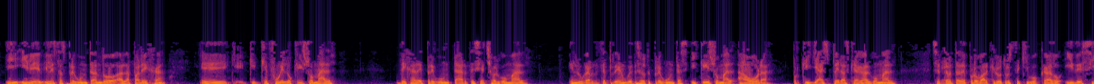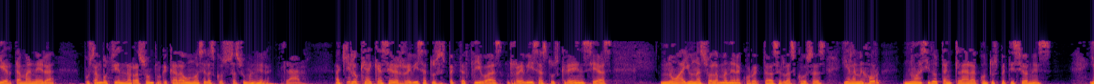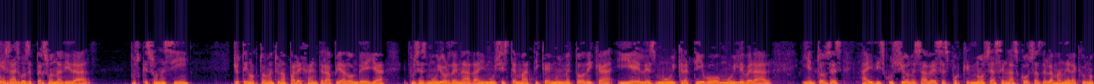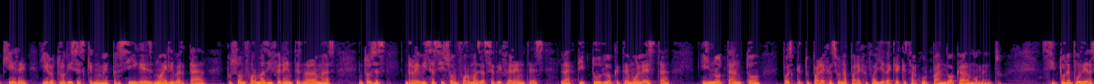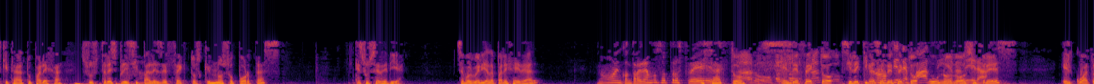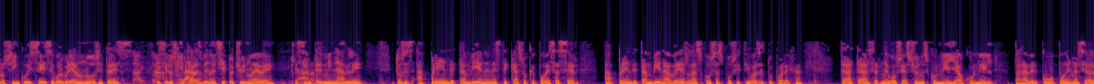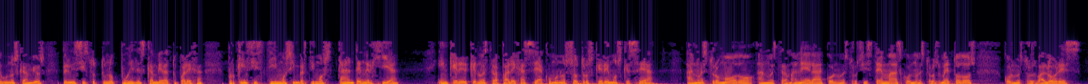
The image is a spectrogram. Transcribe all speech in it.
Y, y, le, y le, estás preguntando a la pareja eh, ¿qué, qué, fue lo que hizo mal. Deja de preguntarte si ha hecho algo mal. En lugar de, te, en lugar de eso te preguntas ¿y qué hizo mal ahora? Porque ya esperas que haga algo mal. Se sí. trata de probar que el otro esté equivocado y de cierta manera, pues ambos tienen la razón porque cada uno hace las cosas a su manera. Claro. Aquí lo que hay que hacer es revisa tus expectativas, revisas tus creencias. No hay una sola manera correcta de hacer las cosas y a lo mejor no has sido tan clara con tus peticiones. Y hay rasgos de personalidad, pues que son así. Yo tengo actualmente una pareja en terapia donde ella pues es muy ordenada y muy sistemática y muy metódica y él es muy creativo, muy liberal y entonces hay discusiones a veces porque no se hacen las cosas de la manera que uno quiere y el otro dice es que me persigues, no hay libertad. Pues son formas diferentes nada más. Entonces revisa si son formas de hacer diferentes, la actitud lo que te molesta y no tanto pues que tu pareja sea una pareja fallida que hay que estar culpando a cada momento. Si tú le pudieras quitar a tu pareja sus tres principales defectos que no soportas, ¿qué sucedería? ¿Se volvería la pareja ideal? No, encontraríamos otros tres. Exacto. Claro. El defecto, Exacto. si le quitas no el defecto 1, 2 y llenadera. 3, el 4, 5 y 6 se volverían 1, 2 y 3. Exacto. Y si los quitaras Claro. viene el 7, 8 y 9. Es interminable. Entonces, aprende también, en este caso, ¿qué puedes hacer? Aprende también a ver las cosas positivas de tu pareja. Trata de hacer negociaciones con ella o con él para ver cómo pueden hacer algunos cambios. Pero insisto, tú no puedes cambiar a tu pareja. ¿Por qué insistimos, invertimos tanta energía en querer que nuestra pareja sea como nosotros queremos que sea? a nuestro modo, a nuestra manera, con nuestros sistemas, con nuestros métodos, con nuestros valores.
